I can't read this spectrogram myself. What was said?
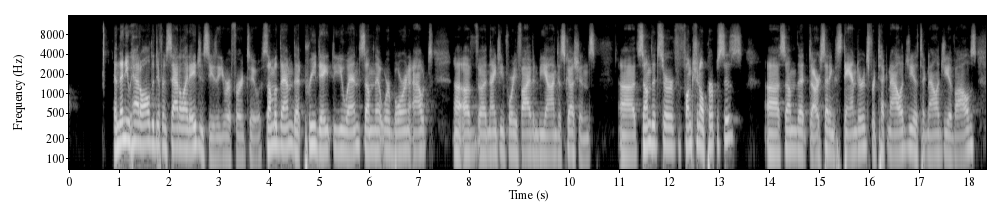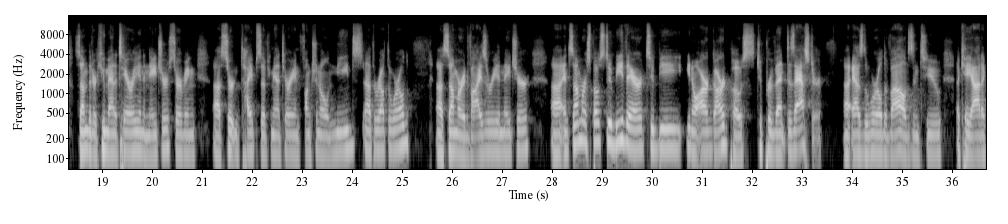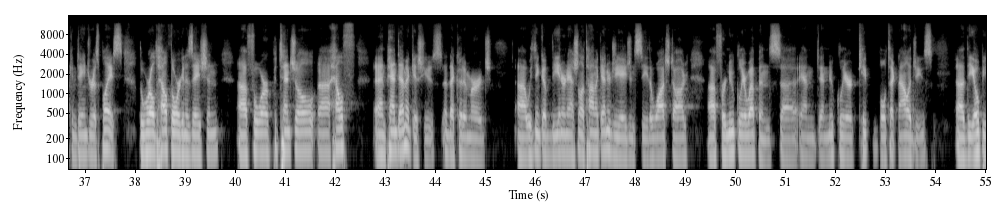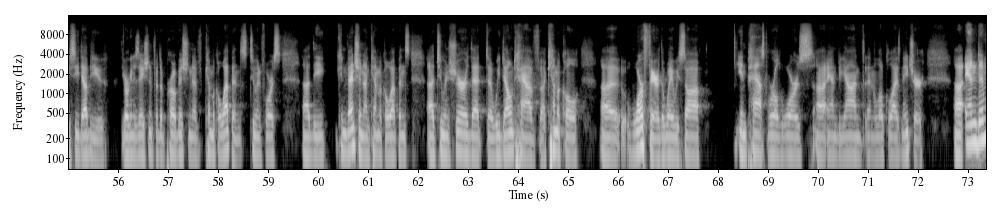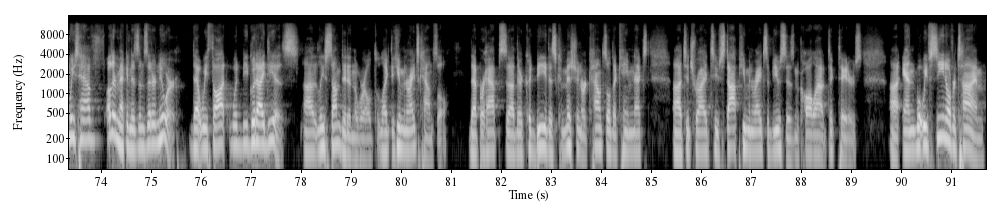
And then you had all the different satellite agencies that you referred to, some of them that predate the UN, some that were born out uh, of uh, 1945 and beyond discussions, uh, some that serve functional purposes, uh, some that are setting standards for technology as technology evolves, some that are humanitarian in nature, serving uh, certain types of humanitarian functional needs uh, throughout the world. Uh, some are advisory in nature, uh, and some are supposed to be there to be, you know, our guard posts to prevent disaster. Uh, as the world evolves into a chaotic and dangerous place, the World Health Organization uh, for potential uh, health and pandemic issues that could emerge. Uh, we think of the International Atomic Energy Agency, the watchdog uh, for nuclear weapons uh, and, and nuclear capable technologies, uh, the OPCW, the Organization for the Prohibition of Chemical Weapons, to enforce uh, the Convention on Chemical Weapons uh, to ensure that we don't have chemical warfare the way we saw in past world wars and beyond in a localized nature. Uh, and then we have other mechanisms that are newer that we thought would be good ideas. Uh, at least some did in the world, like the Human Rights Council, that perhaps uh, there could be this commission or council that came next uh, to try to stop human rights abuses and call out dictators. Uh, and what we've seen over time,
